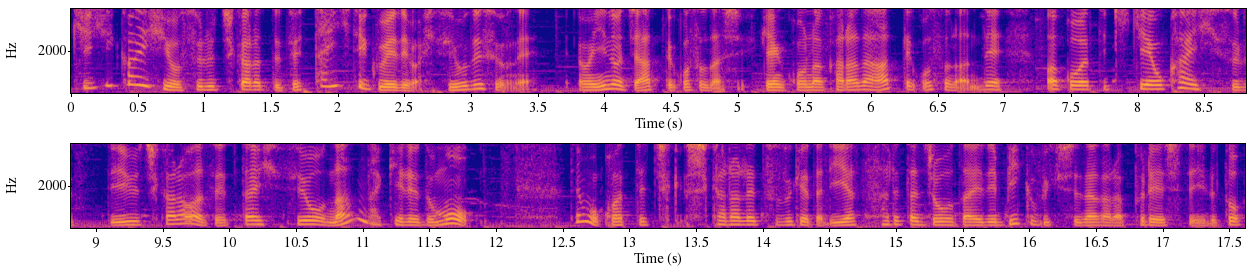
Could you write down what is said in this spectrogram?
危機回避をする力って絶対生きていく上では必要ですよね。命あってこそだし健康な体あってこそなんで、まあ、こうやって危険を回避するっていう力は絶対必要なんだけれどもでもこうやって叱られ続けたり威圧された状態でビクビクしながらプレイしていると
